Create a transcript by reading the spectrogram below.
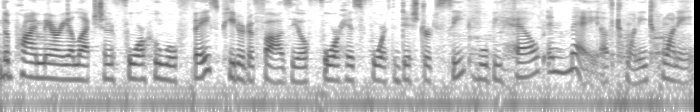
The primary election for who will face Peter DeFazio for his 4th district seat will be held in May of 2020.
